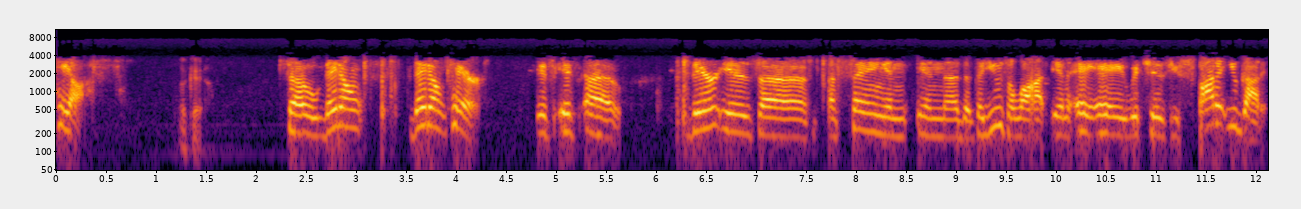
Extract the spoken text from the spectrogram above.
chaos. Okay. So they don't they don't care. If if uh, there is a, a saying in in uh, that they use a lot in AA, which is you spot it, you got it.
